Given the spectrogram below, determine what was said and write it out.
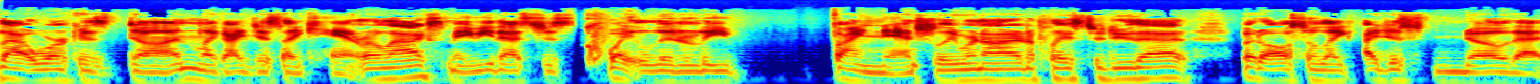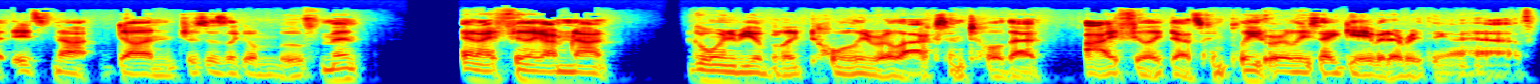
that work is done, like I just I can't relax. Maybe that's just quite literally financially we're not at a place to do that, but also like I just know that it's not done just as like a movement. And I feel like I'm not going to be able to like totally relax until that I feel like that's complete, or at least I gave it everything I have.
